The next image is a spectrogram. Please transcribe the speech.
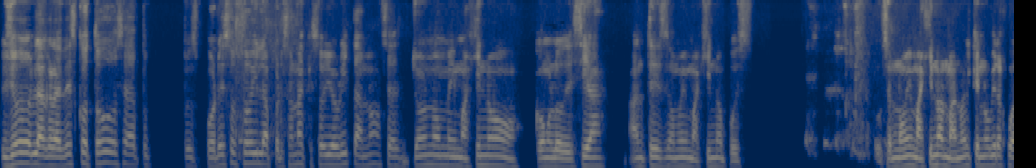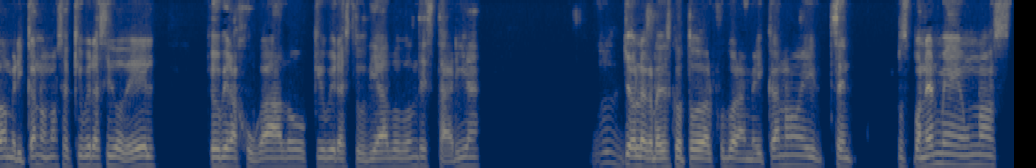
Pues yo le agradezco todo, o sea, pues por eso soy la persona que soy ahorita, ¿no? O sea, yo no me imagino, como lo decía antes, no me imagino, pues, o sea, no me imagino al Manuel que no hubiera jugado americano, ¿no? O sea, ¿qué hubiera sido de él? ¿Qué hubiera jugado? ¿Qué hubiera estudiado? ¿Dónde estaría? Pues, yo le agradezco todo al fútbol americano y pues ponerme unos,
